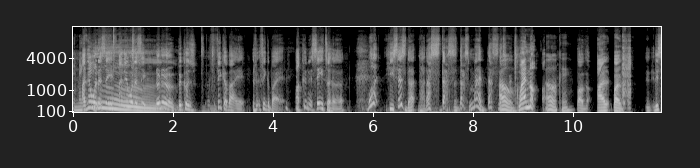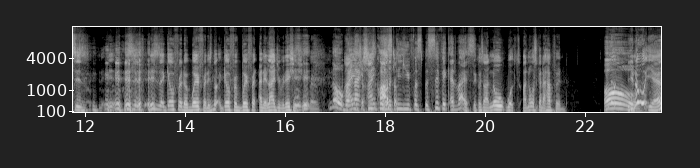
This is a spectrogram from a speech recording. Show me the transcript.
It I didn't want to sense. say, I didn't want to say, no, no, no, hmm. because think about it, think about it. I couldn't say to her, what he says that? No, that's that's that's mad. That's, that's Oh. Why not? Oh, okay. Bruv, I, bruv, this is this is this is a girlfriend and boyfriend. It's not a girlfriend, boyfriend, and Elijah relationship, bro. No, but ain't like tr- I she's ain't causing a asking tr- you for specific advice. because I know what I know what's gonna happen. Oh, You know what? Yeah.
